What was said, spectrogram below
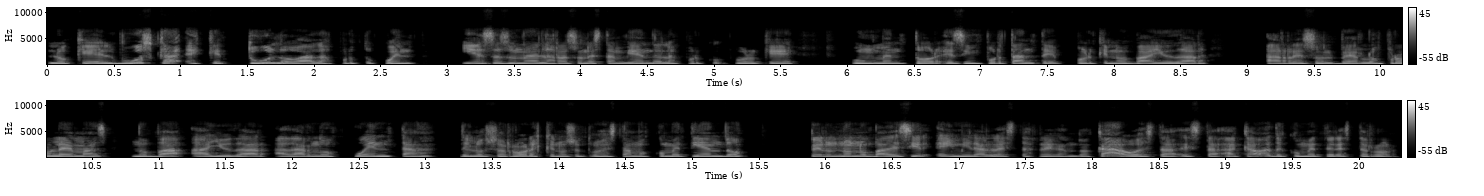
lo que él busca es que tú lo hagas por tu cuenta. Y esa es una de las razones también de las por, qué un mentor es importante, porque nos va a ayudar a resolver los problemas, nos va a ayudar a darnos cuenta de los errores que nosotros estamos cometiendo, pero no nos va a decir, hey, mira, la estás regando acá o está, está, acabas de cometer este error.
